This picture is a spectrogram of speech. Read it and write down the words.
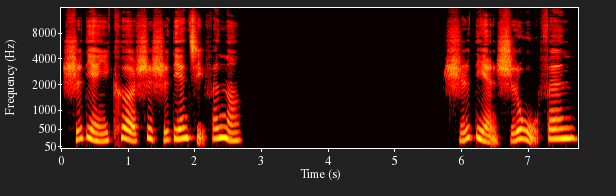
十点一刻是十点几分呢？十点十五分。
